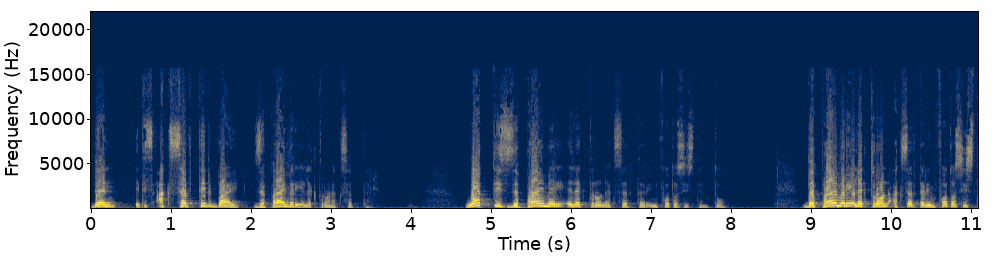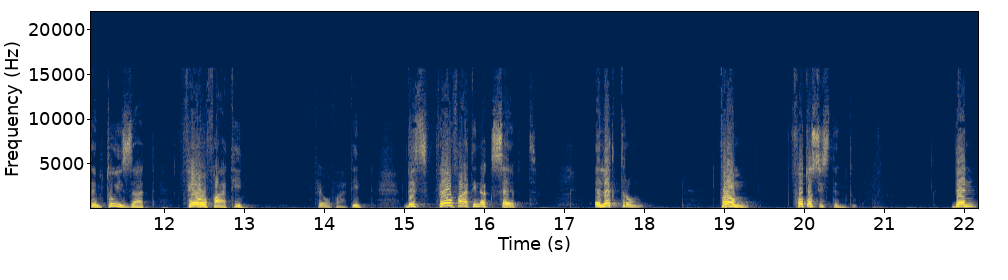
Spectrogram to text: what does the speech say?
then it is accepted by the primary electron acceptor. What is the primary electron acceptor in photosystem 2? The primary electron acceptor in photosystem 2 is that pheophytin. Pheophytin. This pheophytin accepts electron from photosystem 2. Then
